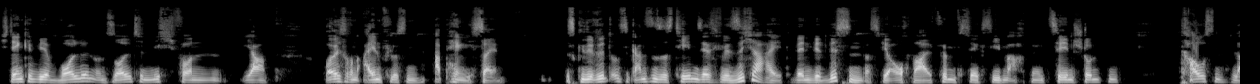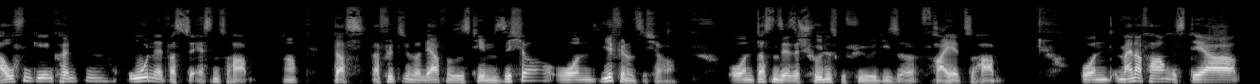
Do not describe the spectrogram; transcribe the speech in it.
Ich denke, wir wollen und sollten nicht von, ja, äußeren Einflüssen abhängig sein. Es gerät uns im ganzen System sehr, sehr viel Sicherheit, wenn wir wissen, dass wir auch mal fünf, sechs, sieben, acht, neun, zehn Stunden draußen laufen gehen könnten, ohne etwas zu essen zu haben. Ja, das, da fühlt sich unser Nervensystem sicher und wir fühlen uns sicherer. Und das ist ein sehr, sehr schönes Gefühl, diese Freiheit zu haben. Und in meiner Erfahrung ist der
